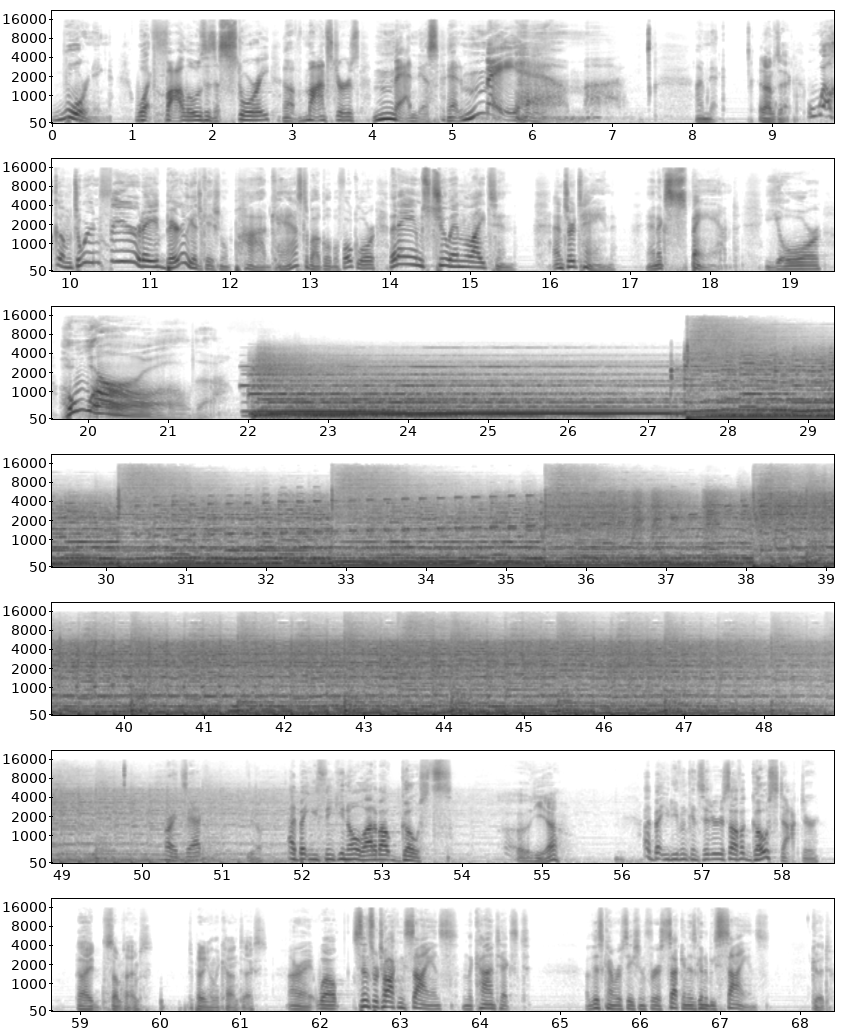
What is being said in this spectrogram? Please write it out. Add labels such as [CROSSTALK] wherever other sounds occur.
Warning what follows is a story of monsters, madness, and mayhem. I'm Nick. And I'm Zach. Welcome to Weird and Feared, a barely educational podcast about global folklore that aims to enlighten, entertain, and expand your world. Bet you think you know a lot about ghosts. Uh, yeah. I bet you'd even consider yourself a ghost doctor. I sometimes, depending on the context. All right. Well, since we're talking science, and the context of this conversation for a second is going to be science. Good.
